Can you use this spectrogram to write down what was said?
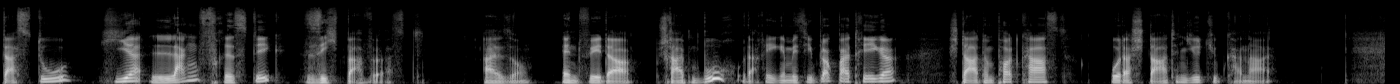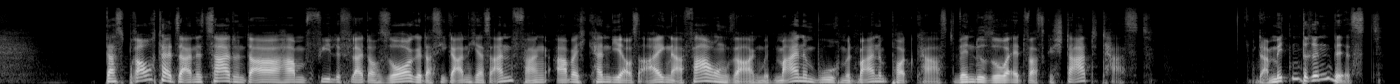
dass du hier langfristig sichtbar wirst. Also entweder schreib ein Buch oder regelmäßig Blogbeiträge, starte einen Podcast oder starte einen YouTube-Kanal. Das braucht halt seine Zeit und da haben viele vielleicht auch Sorge, dass sie gar nicht erst anfangen, aber ich kann dir aus eigener Erfahrung sagen, mit meinem Buch, mit meinem Podcast, wenn du so etwas gestartet hast, da mittendrin bist,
